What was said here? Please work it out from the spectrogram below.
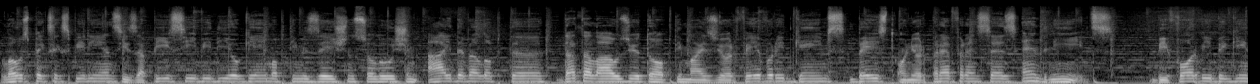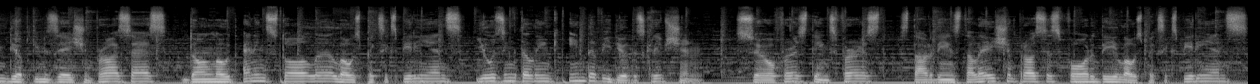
LowSpecs Experience is a PC video game optimization solution I developed uh, that allows you to optimize your favorite games based on your preferences and needs. Before we begin the optimization process, download and install uh, LowSpecs Experience using the link in the video description. So first things first, start the installation process for the LowSpecs Experience.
